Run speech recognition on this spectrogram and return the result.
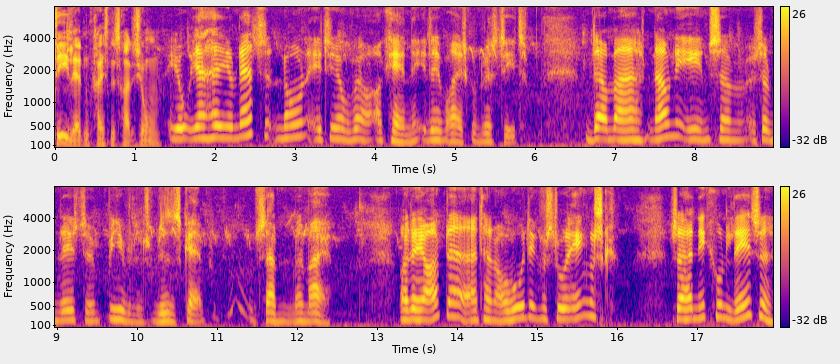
del af den kristne tradition. Jo, jeg havde jo lært nogle etiopier at kende i det hebraiske universitet. Der var navnlig en, som, som læste bibelvidenskab sammen med mig. Og da jeg opdagede, at han overhovedet ikke forstod engelsk, så han ikke kunne læse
